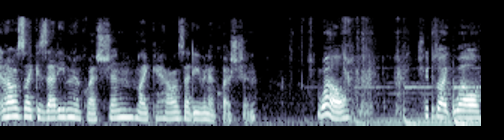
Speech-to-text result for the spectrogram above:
And I was like, is that even a question? Like, how is that even a question? Well, she was like, well,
